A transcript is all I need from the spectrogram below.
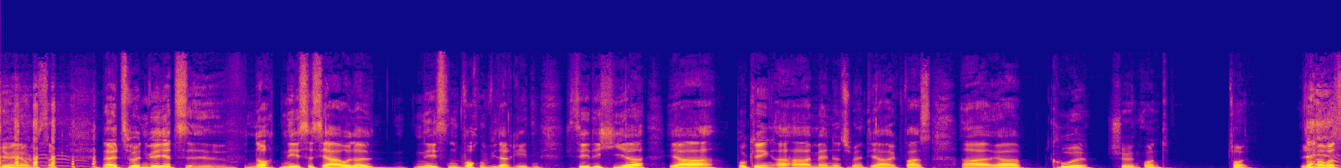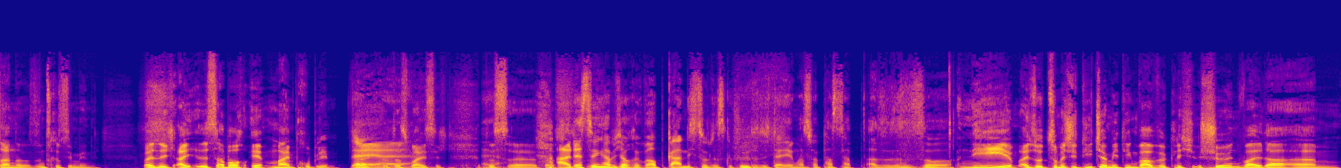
geh mir nicht auf den Sack. Na, als würden wir jetzt äh, noch nächstes Jahr oder nächsten Wochen wieder reden. Ich sehe dich hier, ja, Booking, aha, Management, ja, was? Ah, ja, cool, schön und toll. Ich mache was anderes, interessiert mich nicht. Weiß nicht, ist aber auch eher mein Problem. Ja, ja, das ja. weiß ich. Das, äh, das, Aber deswegen habe ich auch überhaupt gar nicht so das Gefühl, dass ich da irgendwas verpasst habe. Also das ist so. Nee, also zum Beispiel DJ-Meeting war wirklich schön, weil da ähm,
